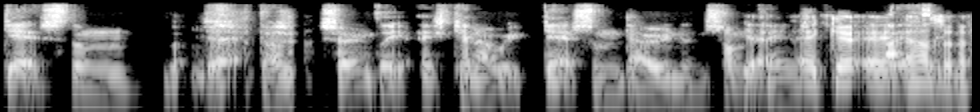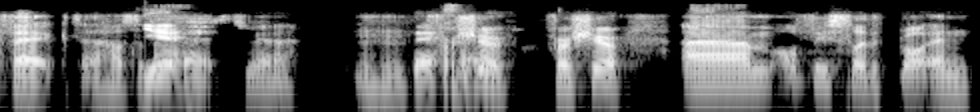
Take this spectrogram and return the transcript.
gets them. Yeah, doesn't sound like it's kind of it gets them down, and sometimes yeah, it, it has an effect. It has an yeah. effect. Yeah. Mm-hmm. For sure, for sure. Um, obviously they've brought in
